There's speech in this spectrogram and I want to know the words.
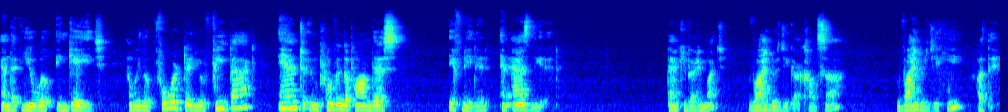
and that you will engage. And we look forward to your feedback and to improving upon this if needed and as needed. Thank you very much. Vaheguru Ji Ka Khalsa, Vaheguru Ji Ki Fateh.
